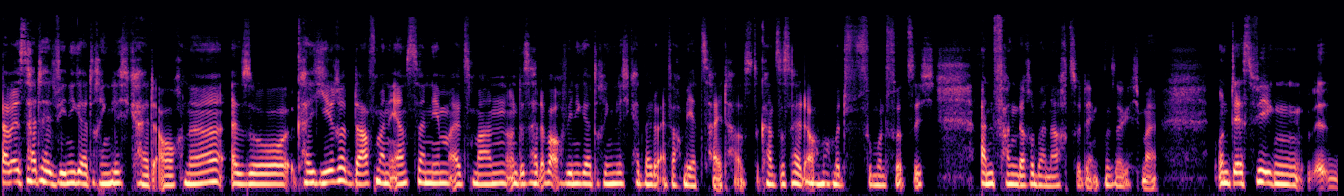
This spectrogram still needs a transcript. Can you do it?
Aber es hat halt weniger Dringlichkeit auch, ne? Also Karriere darf man ernster nehmen als Mann und es hat aber auch weniger Dringlichkeit, weil du einfach mehr Zeit hast. Du kannst es halt auch noch mhm. mit 45 anfangen, darüber nachzudenken, sage ich mal. Und deswegen äh,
